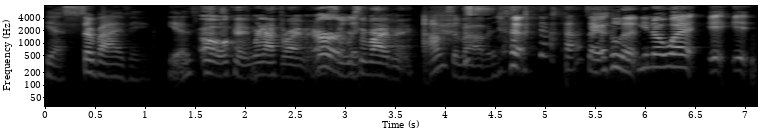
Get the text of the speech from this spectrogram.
Yes, surviving. Yes. Oh, okay. We're not thriving. So Early. we're surviving. I'm surviving. I'll tell look, you know what? It it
